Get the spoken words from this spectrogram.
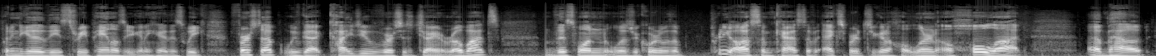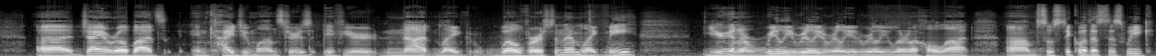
putting together these three panels that you're going to hear this week. First up, we've got Kaiju versus Giant Robots. This one was recorded with a pretty awesome cast of experts. You're going to learn a whole lot about uh, giant robots and kaiju monsters. If you're not like well versed in them, like me, you're gonna really, really, really, really learn a whole lot. Um, so stick with us this week.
